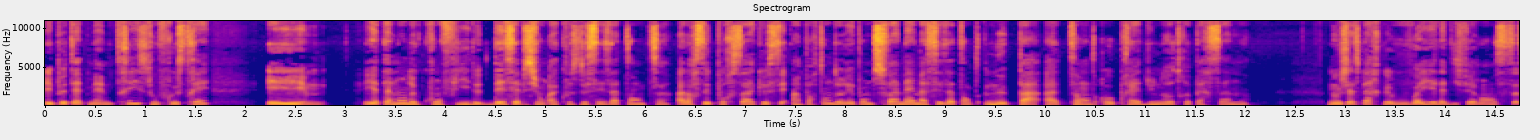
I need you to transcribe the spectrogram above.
et peut-être même triste ou frustrée. Et il y a tellement de conflits, de déceptions à cause de ces attentes. Alors c'est pour ça que c'est important de répondre soi-même à ces attentes, ne pas attendre auprès d'une autre personne. Donc j'espère que vous voyez la différence.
